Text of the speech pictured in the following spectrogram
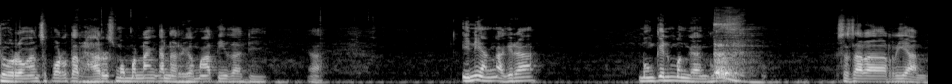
dorongan supporter harus memenangkan harga mati tadi. Nah, ini yang akhirnya mungkin mengganggu secara Rian.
